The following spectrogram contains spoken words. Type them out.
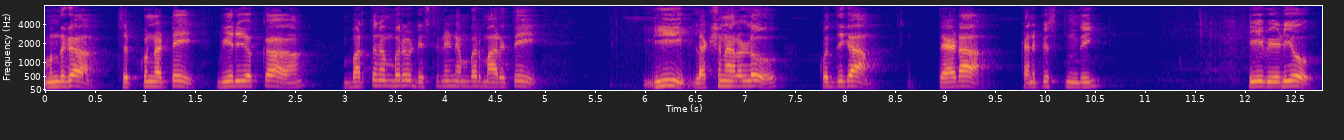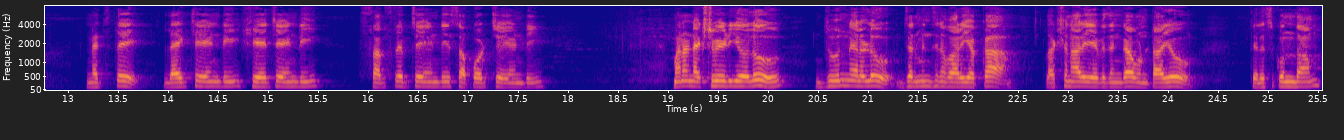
ముందుగా చెప్పుకున్నట్టే వీరి యొక్క బర్త్ నెంబరు డెస్టినీ నెంబర్ మారితే ఈ లక్షణాలలో కొద్దిగా తేడా కనిపిస్తుంది. ఈ వీడియో నచ్చితే లైక్ చేయండి షేర్ చేయండి సబ్స్క్రైబ్ చేయండి సపోర్ట్ చేయండి. మన నెక్స్ట్ వీడియోలో జూన్ నెలలో జన్మించిన వారి యొక్క లక్షణాలు ఏ విధంగా ఉంటాయో తెలుసుకుందాం.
